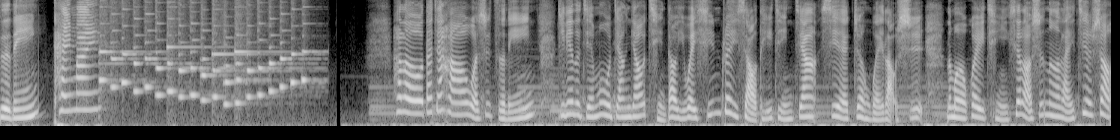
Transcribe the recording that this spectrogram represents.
紫琳开麦。Hello，大家好，我是紫琳。今天的节目将邀请到一位新锐小提琴家谢正伟老师。那么会请谢老师呢来介绍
